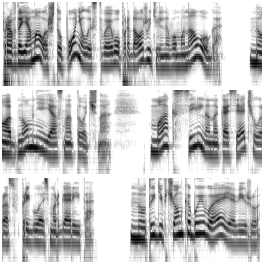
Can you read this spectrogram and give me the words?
Правда, я мало что понял из твоего продолжительного монолога. Но одно мне ясно точно. Макс сильно накосячил, раз впряглась Маргарита. «Но ты девчонка боевая, я вижу.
